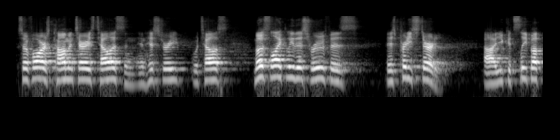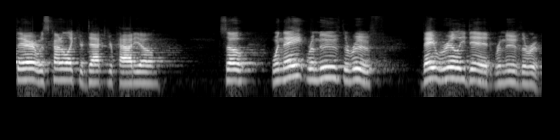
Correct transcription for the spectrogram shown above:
so far as commentaries tell us and, and history would tell us, most likely this roof is, is pretty sturdy. Uh, you could sleep up there. It was kind of like your deck, your patio. So when they removed the roof, they really did remove the roof.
